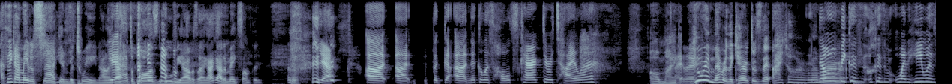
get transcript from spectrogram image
I think I made a snack cheese. in between. I like yeah. I had to pause the movie. I was like, I gotta make something. yeah. Uh uh the uh Nicholas Hoult's character, Tyler. Oh my Tyler. god. You remember the characters that I don't remember. No, because because when he was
